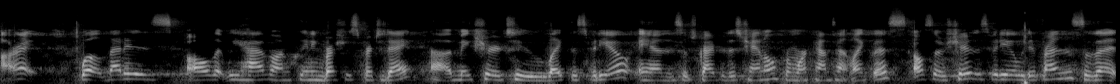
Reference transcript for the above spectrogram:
All right. Well, that is all that we have on cleaning brushes for today. Uh, make sure to like this video and subscribe to this channel for more content like this. Also, share this video with your friends so that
